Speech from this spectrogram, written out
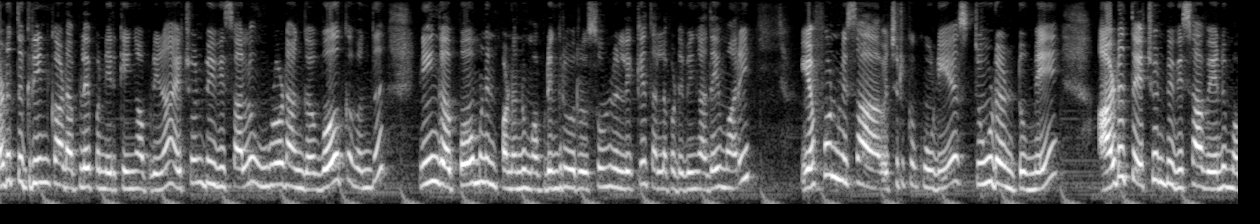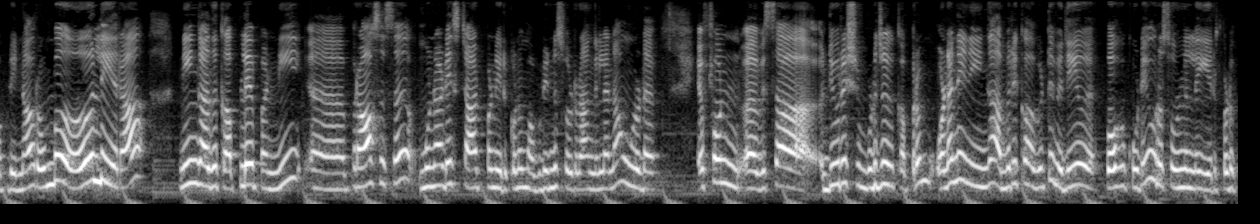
அடுத்த க்ரீன் கார்டு அப்ளை பண்ணியிருக்கீங்க அப்படின்னா ஹெச் ஒன் பி விசாவில் உங்களோட அங்கே ஒர்க்கை வந்து நீங்கள் பெர்மனன்ட் பண்ணணும் அப்படிங்கிற ஒரு சூழ்நிலைக்கு தள்ளப்படுவீங்க. அதே மாதிரி எஃப் ஒன் விசா வச்சுருக்கக்கூடிய ஸ்டூடெண்ட்டுமே அடுத்த ஹெச் ஒன் பி விசா வேணும் அப்படின்னா ரொம்ப ஏர்லியராக நீங்கள் அதுக்கு அப்ளை பண்ணி ப்ராசஸை முன்னாடியே ஸ்டார்ட் பண்ணியிருக்கணும் அப்படின்னு சொல்கிறாங்க இல்லைன்னா உங்களோட எஃப் ஒன் விசா டியூரேஷன் முடிஞ்சதுக்கப்புறம் உடனே நீங்கள் அமெரிக்கா விட்டு வெளியே போகக்கூடிய ஒரு சூழ்நிலை ஏற்படும்.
